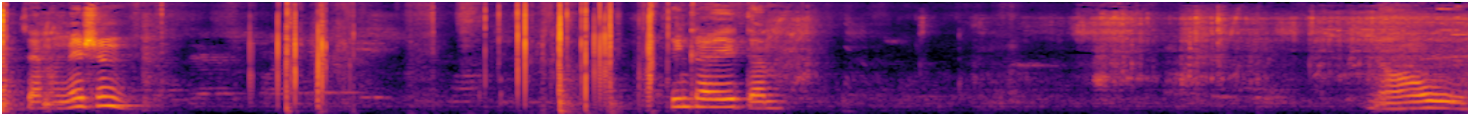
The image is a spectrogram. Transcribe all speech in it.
that. Is that my mission? I think I ate them. No.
